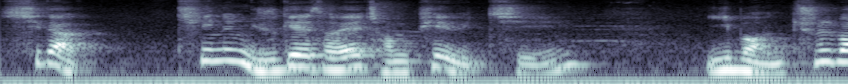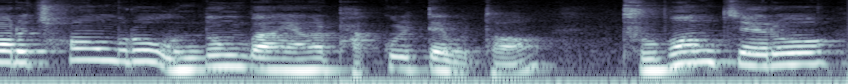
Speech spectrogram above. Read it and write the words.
시각 T는 6에서의 점 P의 위치 2번 출발 후 처음으로 운동 방향을 바꿀 때부터 두 번째로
